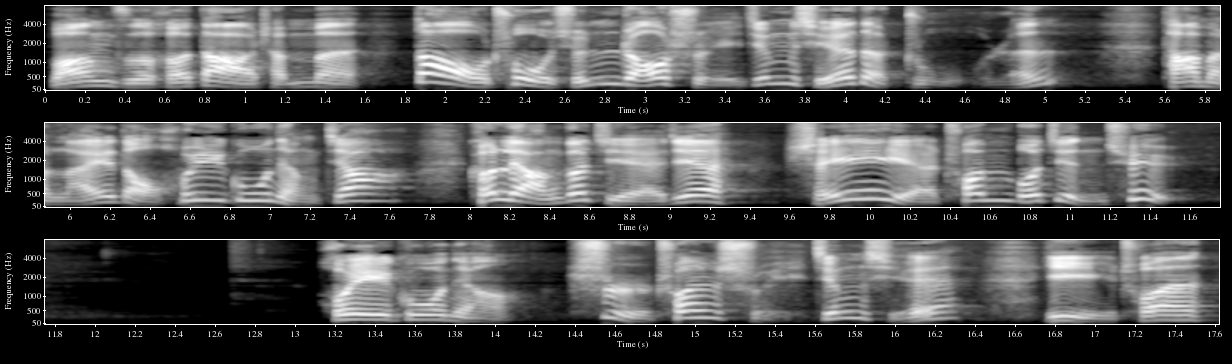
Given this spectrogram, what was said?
王子和大臣们到处寻找水晶鞋的主人。他们来到灰姑娘家，可两个姐姐谁也穿不进去。灰姑娘试穿水晶鞋，一穿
